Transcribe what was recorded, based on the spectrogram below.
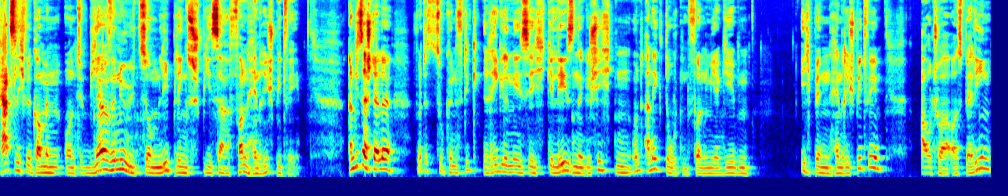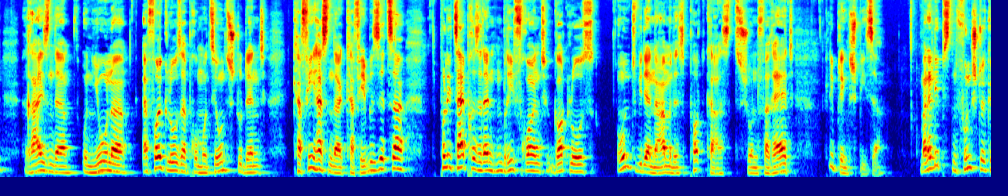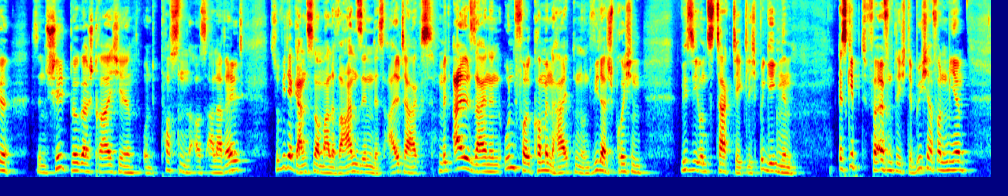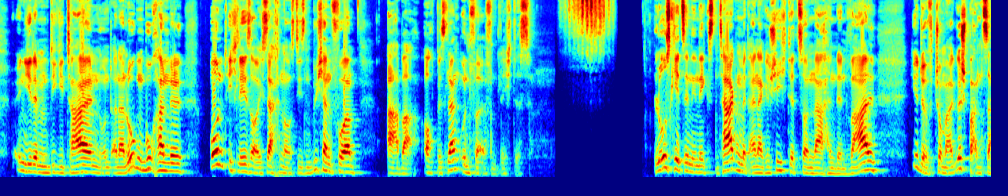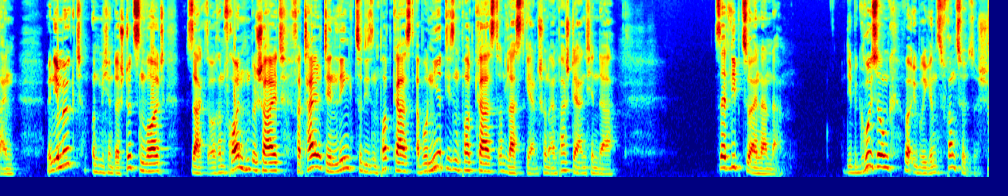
Herzlich willkommen und bienvenue zum Lieblingsspießer von Henry Spiedweh. An dieser Stelle wird es zukünftig regelmäßig gelesene Geschichten und Anekdoten von mir geben. Ich bin Henry Spiedweh, Autor aus Berlin, Reisender, Unioner, erfolgloser Promotionsstudent, kaffeehassender Kaffeebesitzer, Polizeipräsidenten-Brieffreund, gottlos und, wie der Name des Podcasts schon verrät, Lieblingsspießer. Meine liebsten Fundstücke sind Schildbürgerstreiche und Possen aus aller Welt sowie der ganz normale Wahnsinn des Alltags mit all seinen Unvollkommenheiten und Widersprüchen, wie sie uns tagtäglich begegnen. Es gibt veröffentlichte Bücher von mir in jedem digitalen und analogen Buchhandel und ich lese euch Sachen aus diesen Büchern vor, aber auch bislang unveröffentlichtes. Los geht's in den nächsten Tagen mit einer Geschichte zur nahenden Wahl, Ihr dürft schon mal gespannt sein. Wenn ihr mögt und mich unterstützen wollt, sagt euren Freunden Bescheid, verteilt den Link zu diesem Podcast, abonniert diesen Podcast und lasst gern schon ein paar Sternchen da. Seid lieb zueinander. Die Begrüßung war übrigens französisch.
